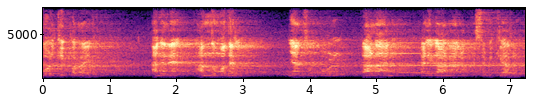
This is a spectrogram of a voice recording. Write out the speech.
ഗോൾ കീപ്പറായിരുന്നു അങ്ങനെ അന്ന് മുതൽ ഞാൻ ഫുട്ബോൾ കാണാൻ കളി കാണാനൊക്കെ ശ്രമിക്കാറുണ്ട്.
